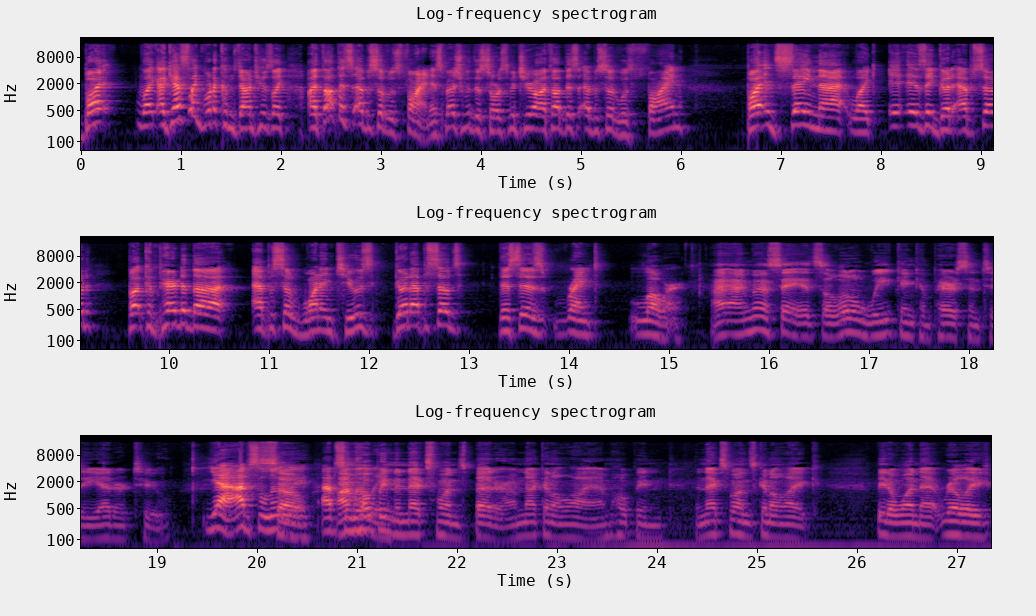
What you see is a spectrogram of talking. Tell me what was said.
But like, I guess like what it comes down to is like I thought this episode was fine, especially with the source material. I thought this episode was fine. But in saying that, like, it is a good episode. But compared to the episode one and two's good episodes, this is ranked lower. I, I'm gonna say it's a little weak in comparison to the other two. Yeah, absolutely. So absolutely. I'm hoping the next one's better. I'm not gonna lie. I'm hoping the next one's gonna like be the one that really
